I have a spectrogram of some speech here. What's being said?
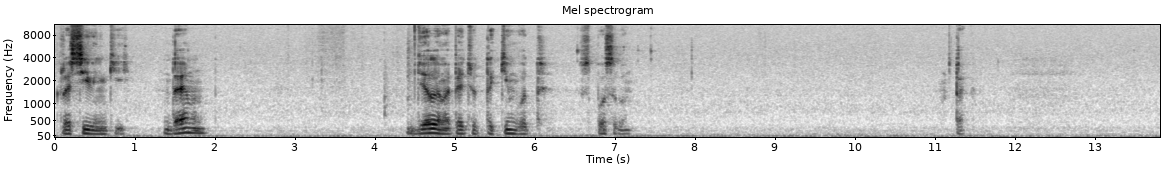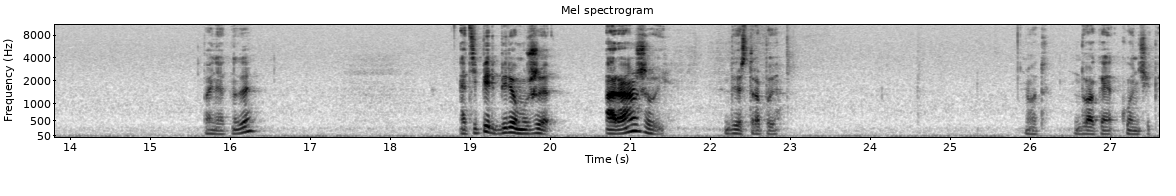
красивенький diamond, делаем опять вот таким вот способом. Понятно, да? А теперь берем уже оранжевый, две стропы. Вот, два кончика.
